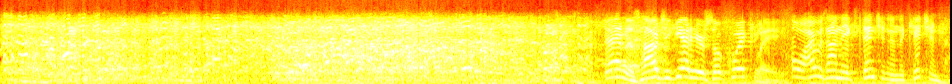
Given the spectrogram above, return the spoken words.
Dennis, how'd you get here so quickly? Oh, I was on the extension in the kitchen.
